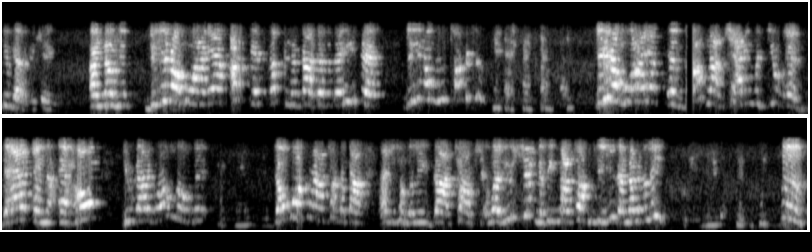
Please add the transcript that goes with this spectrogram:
You gotta be kidding me. I know you do you know who I am? I said something to God the other day. He said, Do you know who you're talking to? do you know who I am? If God's not chatting with you as dad and at home, you gotta grow a little bit. Don't walk around talking about, I just don't believe God talks. Well, you shouldn't. If He's not talking to you, then nothing to believe. hmm.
